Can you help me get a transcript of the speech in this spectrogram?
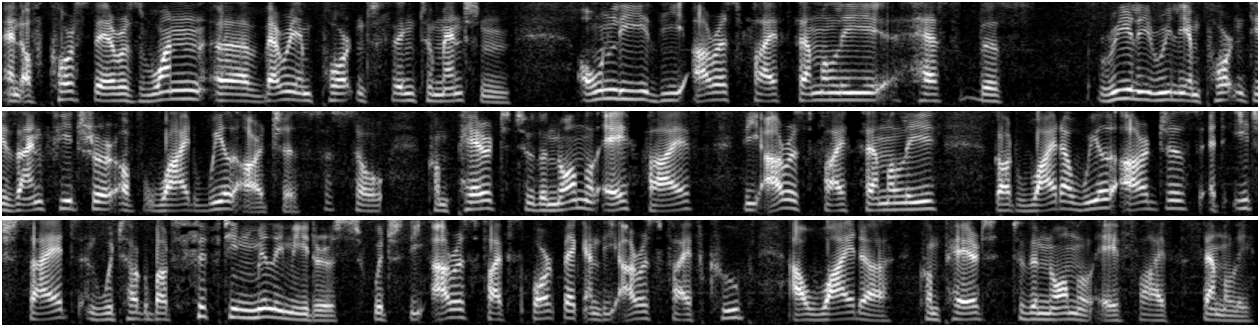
And of course, there is one uh, very important thing to mention. Only the RS5 family has this really, really important design feature of wide wheel arches. So compared to the normal A5, the RS5 family got wider wheel arches at each side and we talk about 15 millimeters, which the RS5 Sportback and the RS5 Coupe are wider compared to the normal A5 family.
